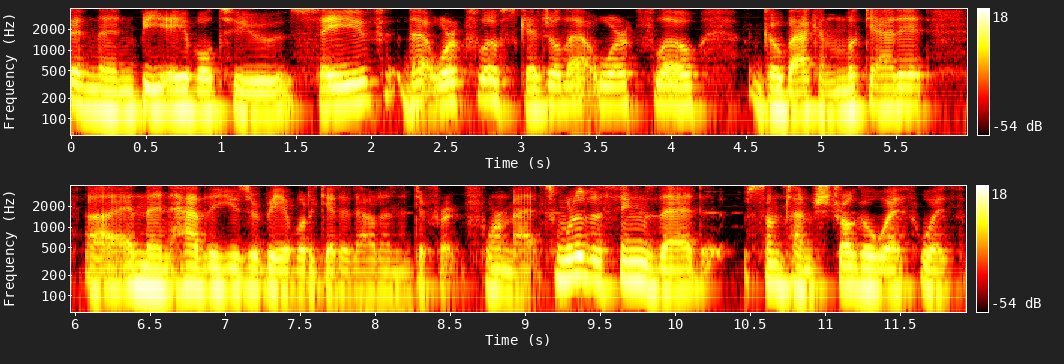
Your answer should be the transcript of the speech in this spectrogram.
and then be able to save that workflow, schedule that workflow, go back and look at it, uh, and then have the user be able to get it out in a different format. It's one of the things that sometimes struggle with with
